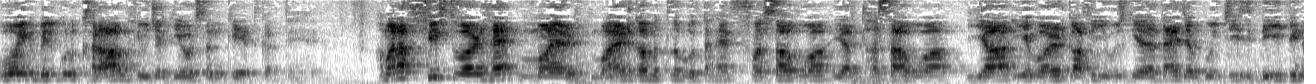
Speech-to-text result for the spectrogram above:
वो एक बिल्कुल खराब फ्यूचर की ओर संकेत करते हैं। हमारा फिफ्थ वर्ड है मायर्ड मायर्ड का मतलब होता है फंसा हुआ या धसा हुआ या ये वर्ड काफ़ी यूज़ किया जाता है जब कोई चीज़ डीप इन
